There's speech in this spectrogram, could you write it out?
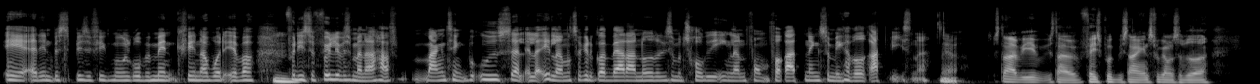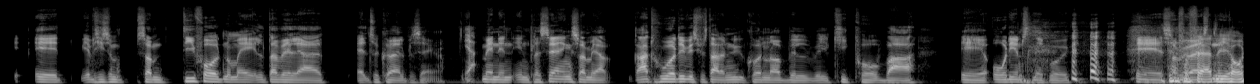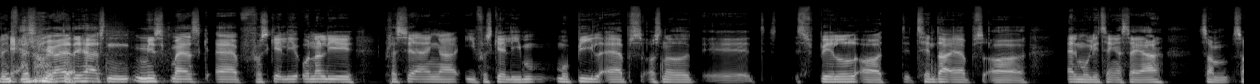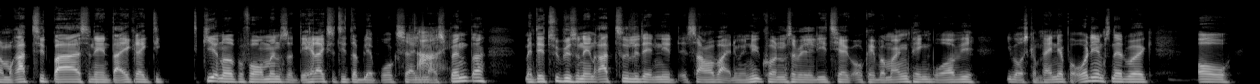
Øh, er det en specifik målgruppe, mænd, kvinder, whatever? Mm. Fordi selvfølgelig, hvis man har haft mange ting på udsalg eller et eller andet, så kan det godt være, at der er noget, der ligesom er trukket i en eller anden form for retning, som ikke har været retvisende. Ja. snakker vi, vi snakker Facebook, vi snakker Instagram osv. Øh, jeg vil sige, som, som default normal, der vil jeg altid køre alle placeringer. Ja. Men en, en placering, som jeg ret hurtigt, hvis vi starter en ny kunde op, vil, vil kigge på, var øh, Audience Network. øh, som er forfærdelige sådan- Audience ja, som jo Network, er ja. det her sådan miskmask af forskellige underlige placeringer i forskellige mobil-apps og sådan noget, øh, spil og Tinder-apps og alle mulige ting og sager, som, som ret tit bare er sådan en, der ikke rigtig giver noget performance, og det er heller ikke så tit, der bliver brugt særlig Nej. meget spændter, men det er typisk sådan en ret tidligt ind i et, et samarbejde med en ny kunde, så vil jeg lige tjekke, okay, hvor mange penge bruger vi i vores kampagner på Audience Network, og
